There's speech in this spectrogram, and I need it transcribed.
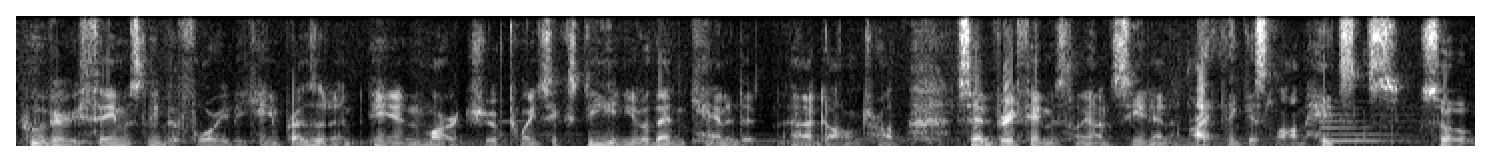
who very famously, before he became president in March of 2016, you know, then candidate uh, Donald Trump said very famously on CNN, I think Islam hates us. So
